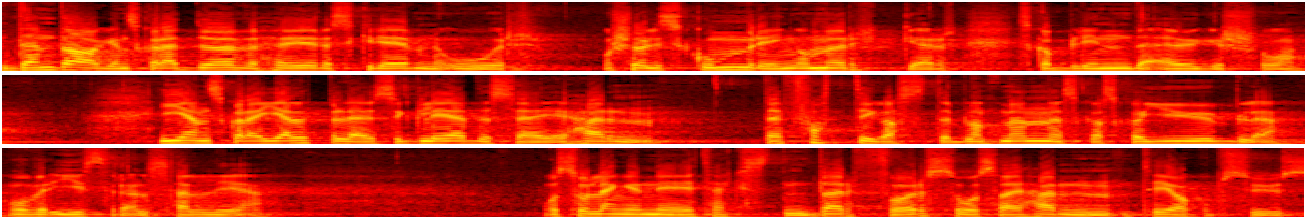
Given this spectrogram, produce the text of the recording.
Den dagen skal de døve høre skrevne ord, og sjøl i skumring og mørker skal blinde øyne se. Igjen skal de hjelpeløse glede seg i Herren. De fattigste blant mennesker skal juble over Israels hellige. Og så lenger ned i teksten. Derfor så sier Herren til Jakobs hus,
